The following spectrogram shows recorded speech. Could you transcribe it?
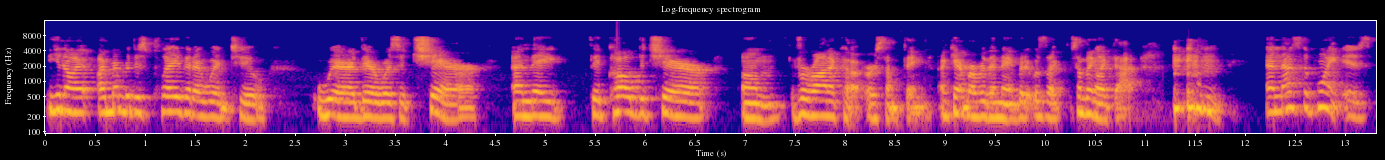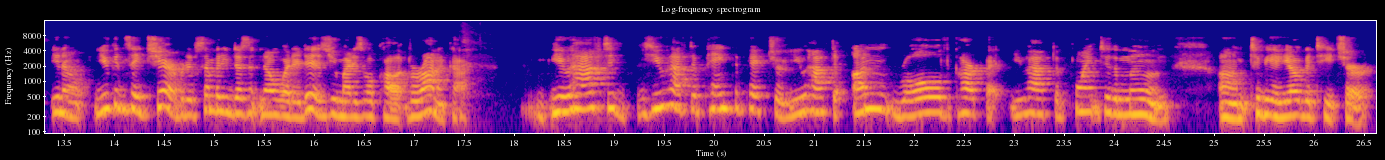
you know, I, I remember this play that I went to where there was a chair and they they called the chair um, Veronica or something. I can't remember the name, but it was like something like that. and that's the point is, you know, you can say chair, but if somebody doesn't know what it is, you might as well call it Veronica. You have to you have to paint the picture. You have to unroll the carpet. You have to point to the moon um, to be a yoga teacher,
